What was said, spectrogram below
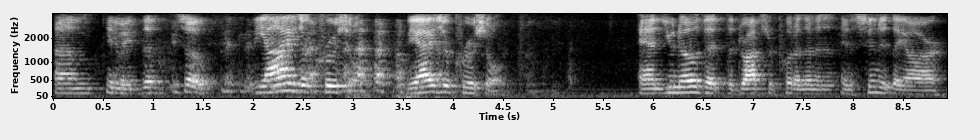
Um, anyway, the, so the eyes are crucial. The eyes are crucial. And you know that the drops are put on them, and, and as soon as they are,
